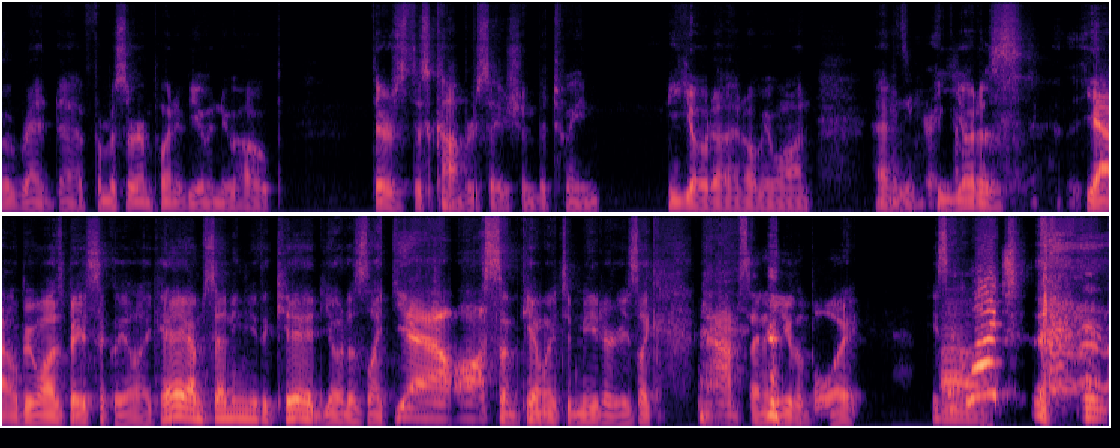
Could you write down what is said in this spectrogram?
read uh, from a certain point of view in New Hope. There's this conversation between Yoda and Obi Wan, and It's a Yoda's yeah, Obi Wan's basically like, "Hey, I'm sending you the kid." Yoda's like, "Yeah, awesome, can't wait to meet her." He's like, "Nah, I'm sending you the boy." He's like, Uh, "What?" and,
